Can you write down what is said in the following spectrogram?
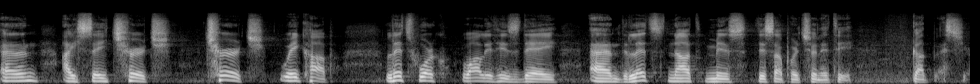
and I say, church, church, wake up. Let's work while it is day, and let's not miss this opportunity. God bless you.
